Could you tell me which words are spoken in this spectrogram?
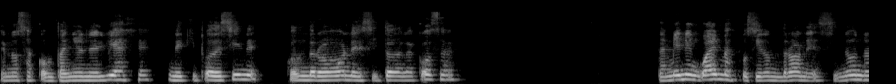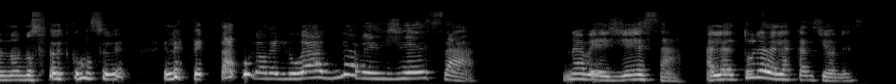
que nos acompañó en el viaje, un equipo de cine con drones y toda la cosa. También en Guaymas pusieron drones. y No, no, no, no sabes cómo se ve el espectáculo del lugar, una belleza, una belleza, a la altura de las canciones.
